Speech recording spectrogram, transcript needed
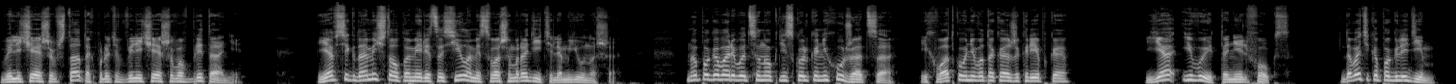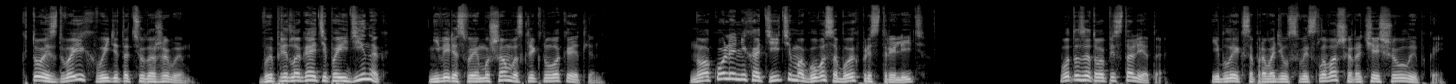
Величайший в Штатах против величайшего в Британии. Я всегда мечтал помериться силами с вашим родителем, юноша. Но поговаривают, сынок нисколько не хуже отца, и хватка у него такая же крепкая. Я и вы, Таниэль Фокс, Давайте-ка поглядим, кто из двоих выйдет отсюда живым. Вы предлагаете поединок? Не веря своим ушам, воскликнула Кэтлин. Ну а коли не хотите, могу вас обоих пристрелить. Вот из этого пистолета. И Блейк сопроводил свои слова широчайшей улыбкой.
